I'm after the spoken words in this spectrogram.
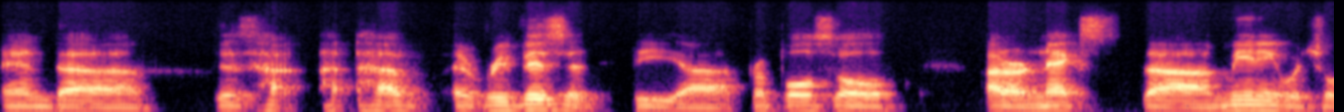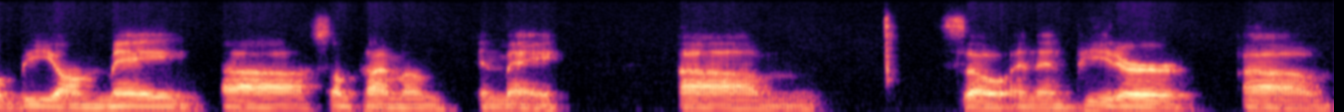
and uh, just ha- ha- have a revisit the uh, proposal at our next uh, meeting, which will be on May, uh, sometime on- in May. Um, So, and then Peter um,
